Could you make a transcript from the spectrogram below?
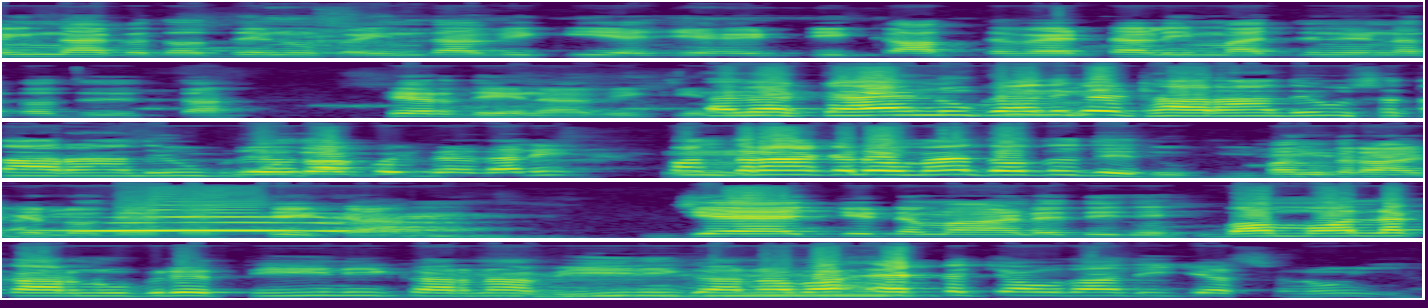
ਇੰਨਾ ਕੁ ਦੁੱਧ ਇਹਨੂੰ ਕਹਿੰਦਾ ਵੀ ਕੀ ਹੈ ਜੇ, ਐਡੀ ਕੱਦ ਵੈਟ ਵਾਲੀ ਮੱਝ ਨੇ ਨਾ ਦੁੱਧ ਦਿੱਤਾ। ਫਿਰ ਦੇਣਾ ਵੀ ਕੀ ਐਵੇਂ ਕਹਿਣ ਨੂੰ ਕਹਿੰਦੇ ਕਿ 18 ਦੇਊ 17 ਦੇਊ ਵੀਰੇ ਉਹਦਾ ਕੋਈ ਫਾਇਦਾ ਨਹੀਂ। 15 ਕਿਲੋ ਮੈਂ ਦੁੱਧ ਦੇ ਦੂਗੀ। 15 ਕਿਲੋ ਦੇ ਦੇ ਠੀਕ ਆ। ਜਾਇਜ਼ ਜੀ ਡਿਮਾਂਡ ਇਹਦੀ ਜੀ। ਬਾ ਮੁੱਲ ਕਰਨ ਨੂੰ ਵੀਰੇ 30 ਨਹੀਂ ਕਰਨਾ 20 ਨਹੀਂ ਕਰਨਾ ਬਾ 1 14 ਦੀ ਜੱਸ ਨੂੰ ਹੀ ਆ।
